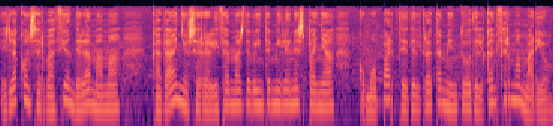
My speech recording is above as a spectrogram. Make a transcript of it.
es la conservación de la mama, cada año se realizan más de 20.000 en España como parte del tratamiento del cáncer mamario.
